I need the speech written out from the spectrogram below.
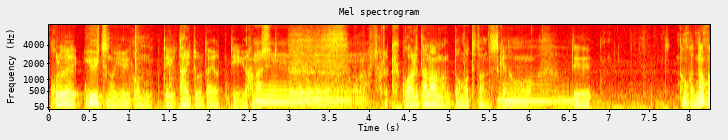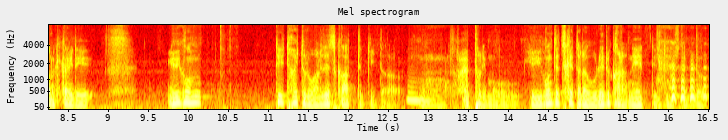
これが唯一の遺言っていうタイトルだよっていう話で、それ結構あれだななんて思ってたんですけども。でなんかなんかの機会で遺言っていうタイトルはあれですか？って聞いたら、うん。それはやっぱりもう遺言ってつけたら売れるからねって言ってましたけど やっ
